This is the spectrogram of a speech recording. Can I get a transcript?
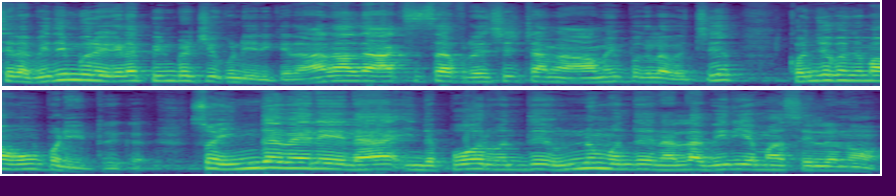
சில விதிமுறைகளை பின்பற்றி கொண்டிருக்கிறது. அதனால தான் ஆக்சஸ் ஆஃப் ரெசிஸ்ட் அமைப்புகளை வச்சு கொஞ்சம் கொஞ்சமாக மூவ் பண்ணிட்டு இருக்கு. ஸோ இந்த வேலையில் இந்த போர் வந்து இன்னும் வந்து நல்லா வீரியமாக செல்லணும்.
